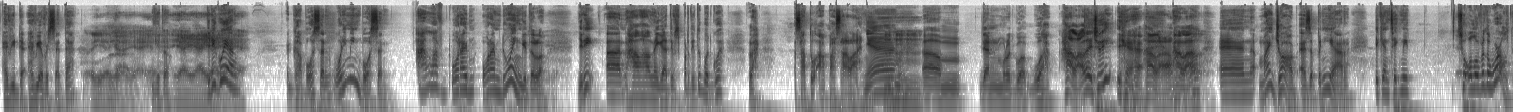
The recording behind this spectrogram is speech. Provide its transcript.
Have you have you ever said that? Iya, iya, iya. iya. gitu. Iya, iya, Jadi iya, gue iya, yang iya. gak bosan. What do you mean bosan? I love what I'm what I'm doing gitu loh. Jadi uh, hal-hal negatif seperti itu buat gue lah satu apa salahnya? Em, dan menurut gue gue halal ya cuy. Ya. Halal. Halal. And my job as a penyiar, it can take me to all over the world.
